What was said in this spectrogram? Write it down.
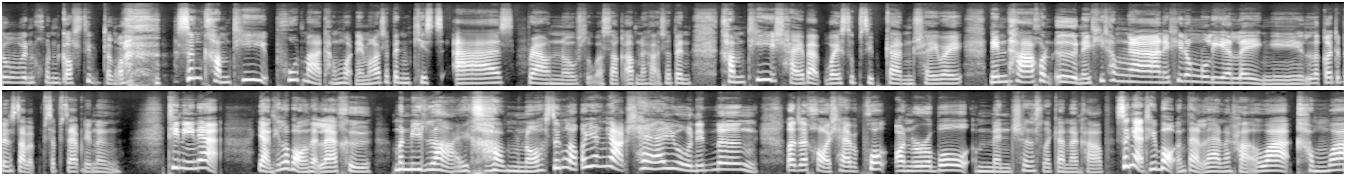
ดูเป็นคนกอสซิบจังวะ ซึ่งคำที่พูดมาทั้งหมดเนี่ยม่ว่าจะเป็น kiss ass brown nose หรือว่า suck up นะคะ จะเป็นคำที่ใช้แบบไว้ซุบซิบกันใช้ไว้นินทาคนอื่นในที่ทำงานในที่โรงเรียนอะไรอย่างนี้ แล้วก็จะเป็นศัพท์แบบแซบๆนิดนึงทีนี้เนี่ย อย่างที่เราบอกตั้งแต่แรกคือ มันมีหลายคำเนาะซึ่งเราก็ยังอยากแชร์อยู่นิดนึง เราจะขอแชร์แบบพวก honorable mentions ละกันนะครับ ซึ่งอย่างที่บอกตั้งแต่แรกนะคะ ว่าคำว่า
